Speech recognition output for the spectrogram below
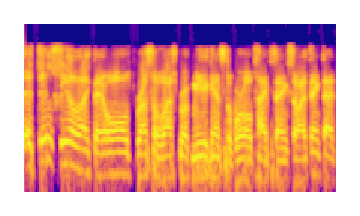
it didn't feel like the old Russell Westbrook me against the world type thing. So I think that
